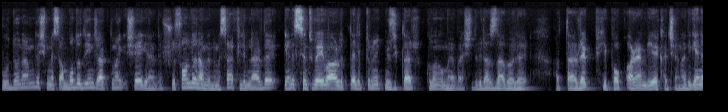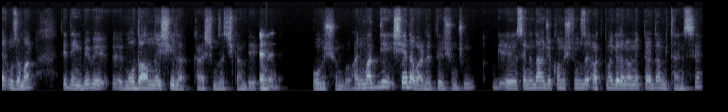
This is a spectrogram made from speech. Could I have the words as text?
bu dönemde şimdi mesela moda deyince aklıma şey geldi. Şu son dönemde de mesela filmlerde yeni synthwave ağırlıklı elektronik müzikler kullanılmaya başladı. Biraz daha böyle hatta rap, hip hop, R&B'ye kaçan. Hadi gene o zaman dediğin gibi bir e, moda anlayışıyla karşımıza çıkan bir evet oluşum bu. Hani maddi şey de vardır diye düşünüyorum. Çünkü e, senin daha önce konuştuğumuzda aklıma gelen örneklerden bir tanesi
